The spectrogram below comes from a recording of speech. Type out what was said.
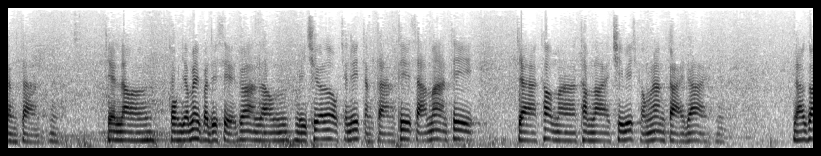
ต่างๆ เช่นเราคงจะไม่ปฏิเสธว่าเรามีเชื้อโรคชนิดต่างๆ ที่สามารถที่จะเข้ามาทำลายชีวิตของร่างกายได้ แล้วก็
